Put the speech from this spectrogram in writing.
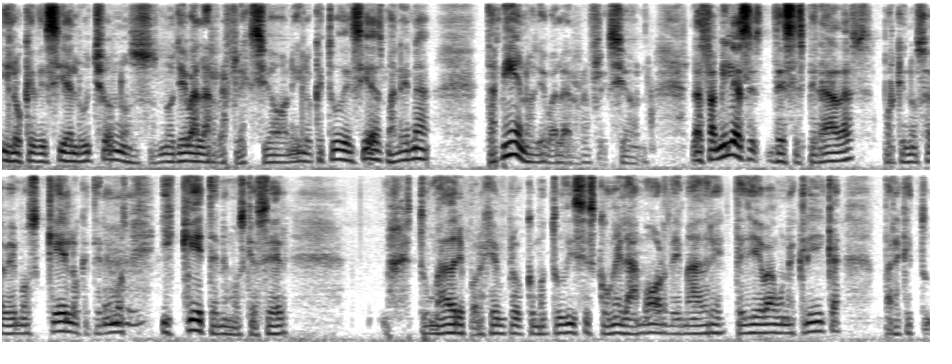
y lo que decía Lucho nos, nos lleva a la reflexión, y lo que tú decías, Malena, también nos lleva a la reflexión. Las familias es- desesperadas, porque no sabemos qué es lo que tenemos y qué tenemos que hacer. Tu madre, por ejemplo, como tú dices, con el amor de madre, te lleva a una clínica para que tú,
